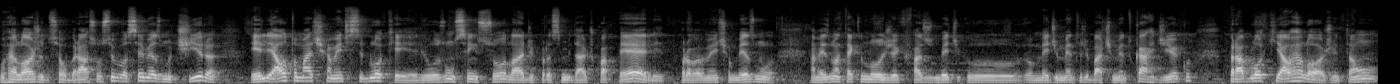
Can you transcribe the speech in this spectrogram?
o relógio do seu braço ou se você mesmo tira, ele automaticamente se bloqueia. Ele usa um sensor lá de proximidade com a pele, provavelmente o mesmo, a mesma tecnologia que faz o, medi- o- o medimento de batimento cardíaco, para bloquear o relógio. Então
